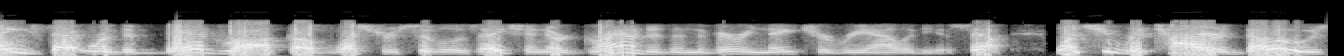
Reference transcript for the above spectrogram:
things that were the bedrock of Western civilization are grounded in the very nature of reality itself. Once you retire those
